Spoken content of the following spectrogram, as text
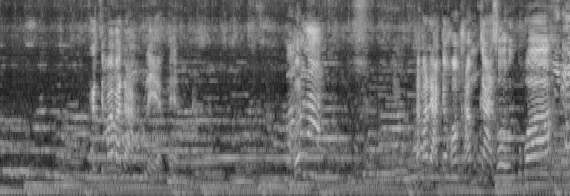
โจ้ยังจะมามาด่ากูแหละเนี่ยเบิร์ดล่ะถ้ามาด่าเจ้าของขำกล้าโซ่กูบ่พี่เด้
